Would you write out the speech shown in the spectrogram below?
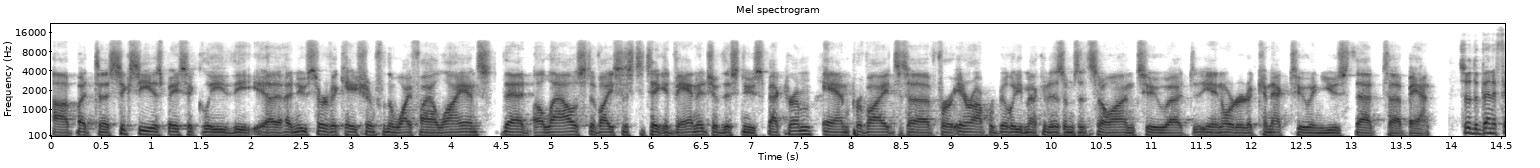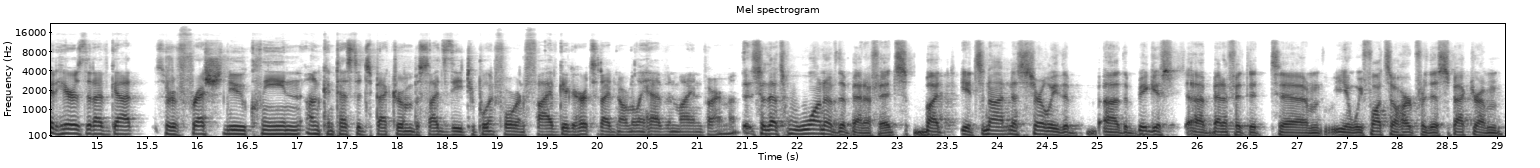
Uh, but uh, 6E is basically the uh, a new certification from the Wi-Fi Alliance that allows devices to take advantage of this new spectrum and provides uh, for interoperability mechanisms and so on to, uh, to, in order to connect to and use that band. So the benefit here is that I've got sort of fresh, new, clean, uncontested spectrum besides the 2.4 and 5 gigahertz that I'd normally have in my environment. So that's one of the benefits, but it's not necessarily the uh, the biggest uh, benefit that um, you know we fought so hard for this spectrum.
